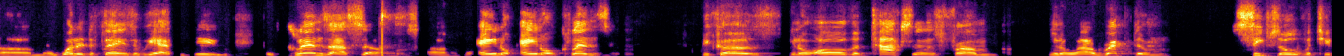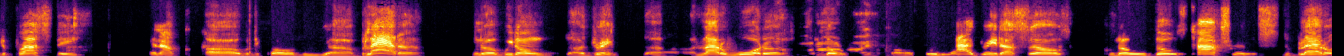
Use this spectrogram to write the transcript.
Um, and one of the things that we have to do is cleanse ourselves, uh, the anal anal cleansing, because you know all the toxins from you know our rectum seeps over to the prostate and our uh, what they call the uh, bladder. You know, we don't uh, drink uh, a lot of water, don't uh, fully hydrate ourselves you know, those toxins, the bladder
